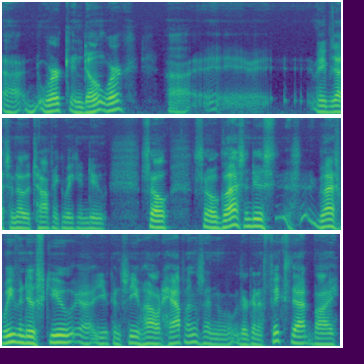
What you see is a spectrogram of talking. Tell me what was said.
uh, work and don't work. Uh, maybe that's another topic we can do. So, so glass induced, glass weave induced skew, uh, you can see how it happens, and they're going to fix that by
